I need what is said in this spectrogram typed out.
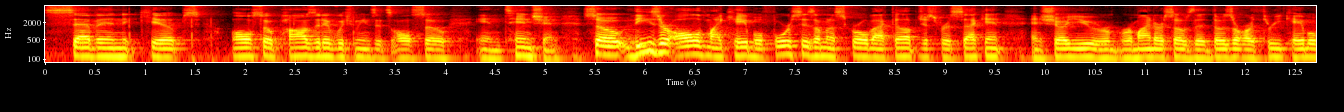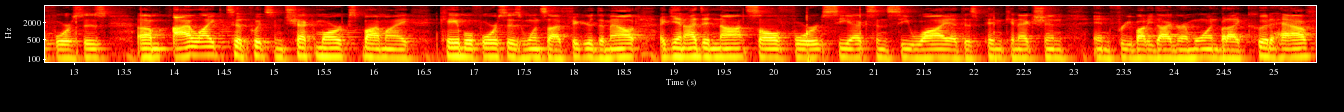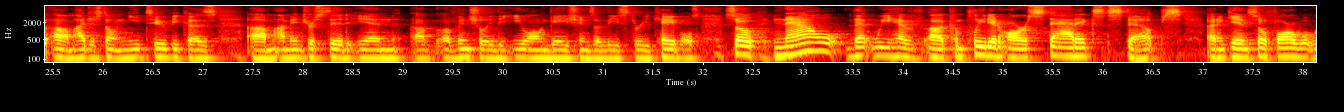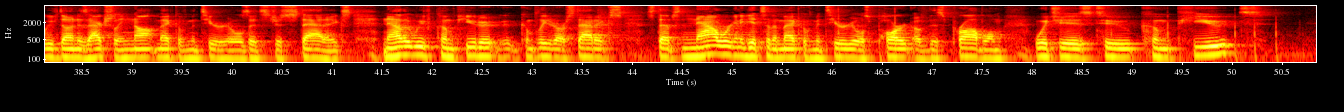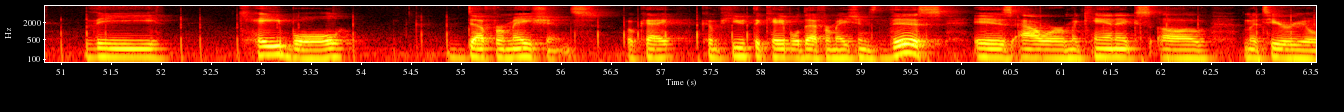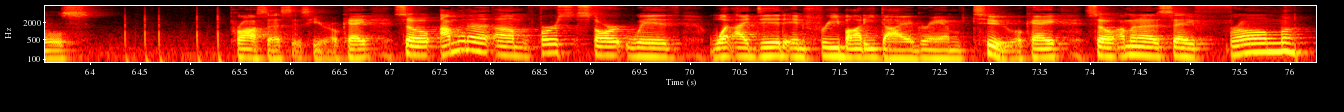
0.06667 kips also positive, which means it's also in tension. So these are all of my cable forces. I'm going to scroll back up just for a second and show you, remind ourselves that those are our three cable forces. Um, I like to put some check marks by my cable forces once I figured them out. Again, I did not solve for CX and CY at this pin connection in free body diagram one, but I could have. Um, I just don't need to because um, I'm interested in uh, eventually the elongations of these three cables. So now that we have uh, completed our statics steps, and again, so far what we've done is actually not mech of it's just statics. Now that we've computed, completed our statics steps, now we're going to get to the mech of materials part of this problem, which is to compute the cable deformations, okay? Compute the cable deformations. This is our mechanics of materials processes here, okay? So I'm gonna um, first start with what I did in free body diagram two, okay? So I'm gonna say from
